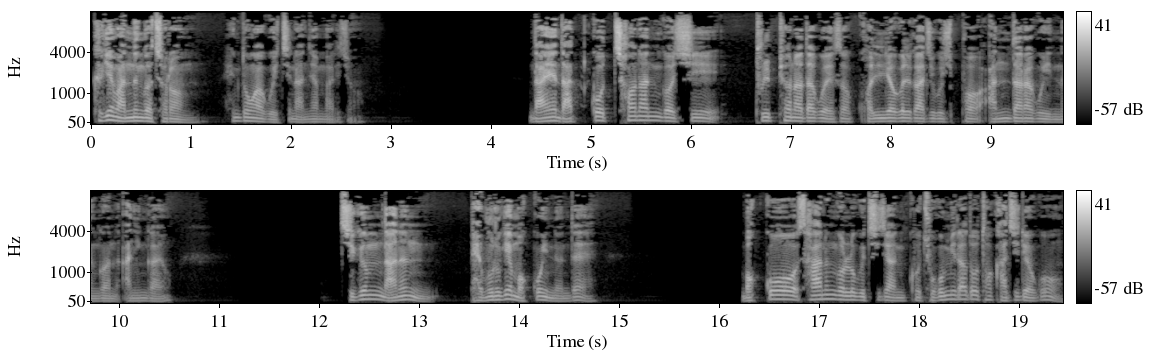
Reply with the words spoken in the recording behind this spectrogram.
그게 맞는 것처럼 행동하고 있지는 않냔 말이죠. 나의 낮고 천한 것이 불편하다고 해서 권력을 가지고 싶어 안달하고 있는 건 아닌가요? 지금 나는 배부르게 먹고 있는데 먹고 사는 걸로 그치지 않고 조금이라도 더 가지려고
